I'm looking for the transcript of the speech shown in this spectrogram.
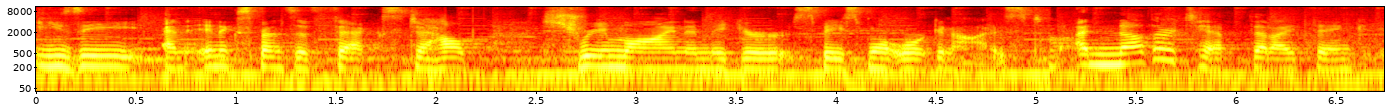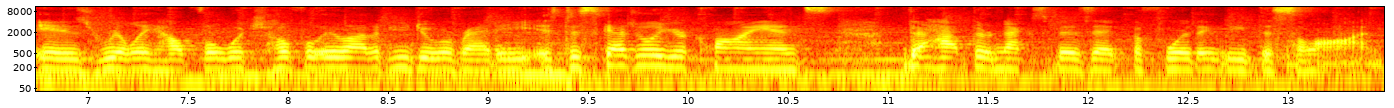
easy, and inexpensive fix to help streamline and make your space more organized. Another tip that I think is really helpful, which hopefully a lot of you do already, is to schedule your clients that have their next visit before they leave the salon.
